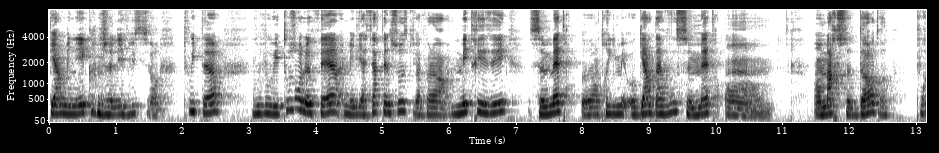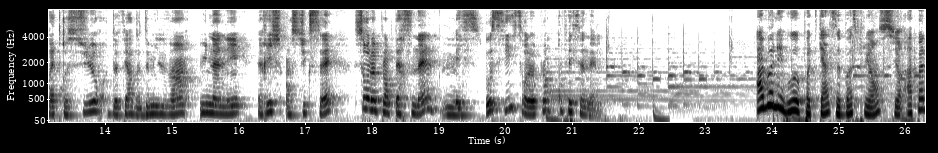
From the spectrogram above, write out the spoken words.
terminée comme je l'ai vu sur Twitter. Vous pouvez toujours le faire, mais il y a certaines choses qu'il va falloir maîtriser, se mettre euh, entre guillemets au garde à vous, se mettre en en marche d'ordre pour être sûr de faire de 2020 une année riche en succès sur le plan personnel, mais aussi sur le plan professionnel. Abonnez-vous au podcast The Boss Fluence sur Apple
